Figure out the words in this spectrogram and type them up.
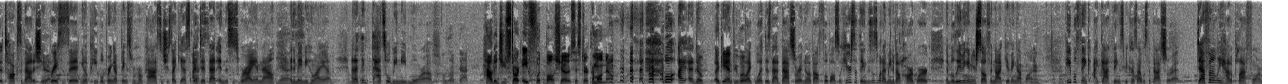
uh, talks about it. She embraces it. You know, people bring up things from her past, and she's like, "Yes, I did that, and this is where I am now, and it made me who I am." and I think that's what we need more of. I love that. How did you start a football show, sister? Come on now. well, I, I know, again, people are like, what does that bachelorette know about football? So here's the thing this is what I mean about hard work and believing in yourself and not giving up on it. Mm-hmm, mm-hmm. People think I got things because I was the bachelorette. Definitely had a platform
